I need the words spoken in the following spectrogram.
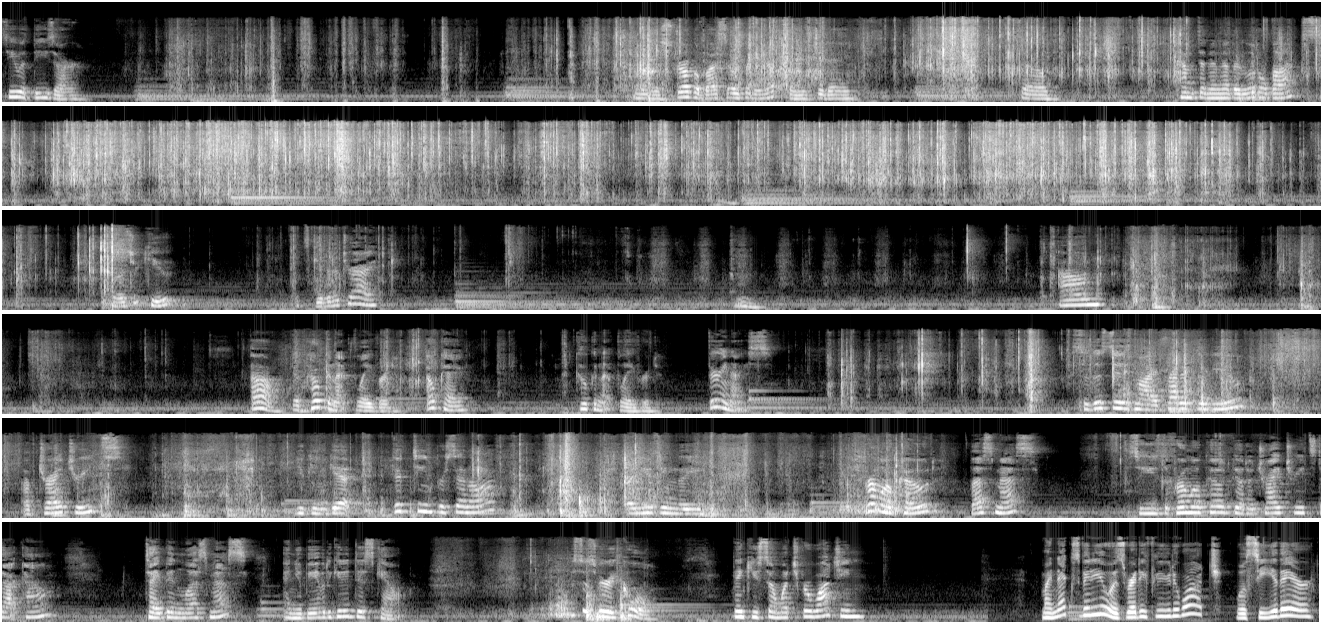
see what these are. I'm on the struggle bus opening up things today. So, comes in another little box. It a try. Mm. Um. Oh, they're coconut flavored. Okay. Coconut flavored. Very nice. So this is my product review of Try Treats. You can get 15% off by using the promo code Less Mess. So use the promo code, go to trytreats.com, type in Less Mess, and you'll be able to get a discount. This is very cool. Thank you so much for watching. My next video is ready for you to watch. We'll see you there.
